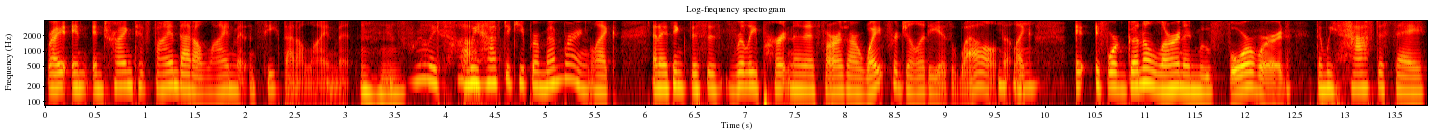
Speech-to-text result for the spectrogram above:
right in, in trying to find that alignment and seek that alignment mm-hmm. it's really tough And we have to keep remembering, like, and I think this is really pertinent as far as our white fragility as well. That, like, if we're going to learn and move forward, then we have to say,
